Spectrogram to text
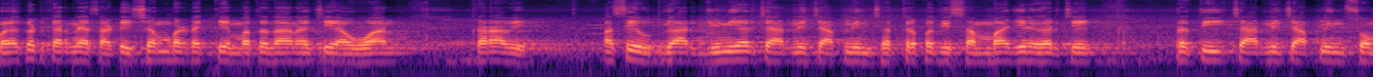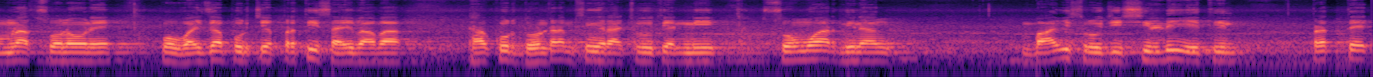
बळकट करण्यासाठी शंभर टक्के मतदानाचे आव्हान करावे असे उद्गार ज्युनियर चार्ली चापलिन छत्रपती संभाजीनगरचे प्रति चार्ली चापलिन सोमनाथ सोनवणे व वैजापूरचे प्रति साईबाबा ठाकूर धोंडरामसिंग राजपूत यांनी सोमवार दिनांक बावीस रोजी शिर्डी येथील प्रत्येक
